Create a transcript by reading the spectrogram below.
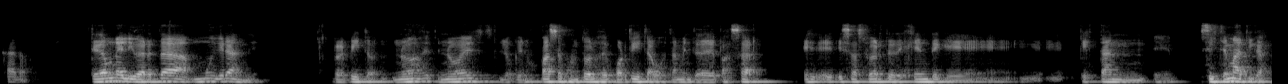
Claro. Te da una libertad muy grande. Repito, no, no es lo que nos pasa con todos los deportistas, vos también te debe pasar. E, e, esa suerte de gente que, que es tan eh, sistemática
